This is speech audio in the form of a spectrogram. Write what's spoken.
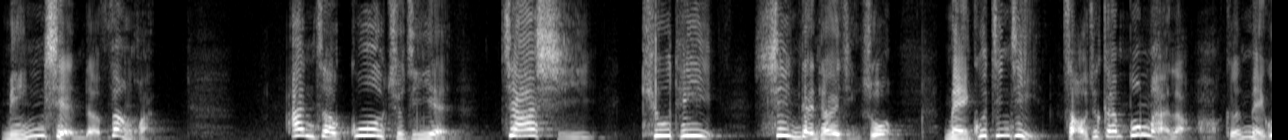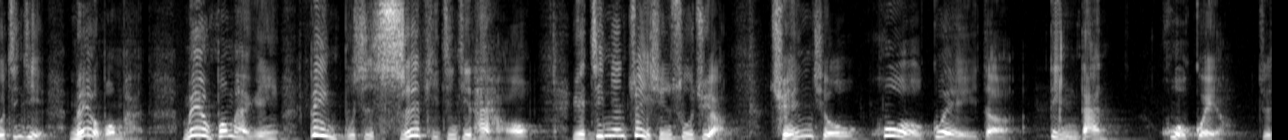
明显的放缓。按照过去经验，加息、QT、信贷条件紧缩。美国经济早就该崩盘了啊！可是美国经济没有崩盘，没有崩盘原因并不是实体经济太好哦，因为今天最新数据啊，全球货柜的订单，货柜啊，就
